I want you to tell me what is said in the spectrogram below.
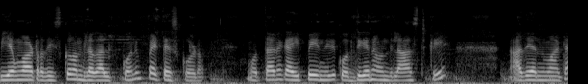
బియ్యం వాటర్ తీసుకొని అందులో కలుపుకొని పెట్టేసుకోవడం. మొత్తానికి అయిపోయింది ఇది కొద్దిగానే ఉంది లాస్ట్కి అదే అనమాట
